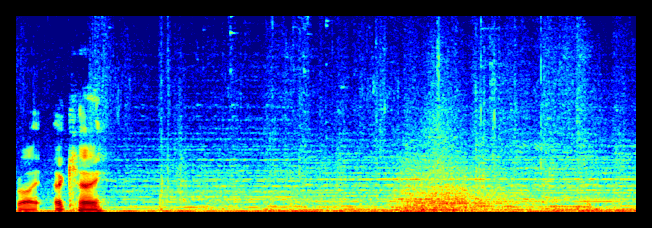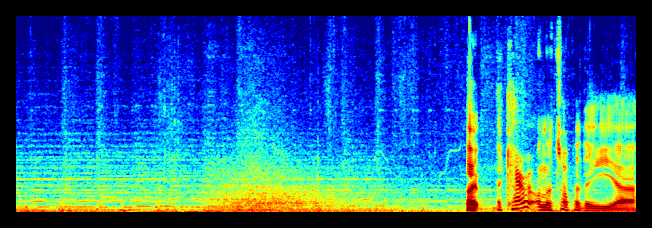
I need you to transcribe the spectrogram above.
Right, okay. So, the carrot on the top of the uh,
